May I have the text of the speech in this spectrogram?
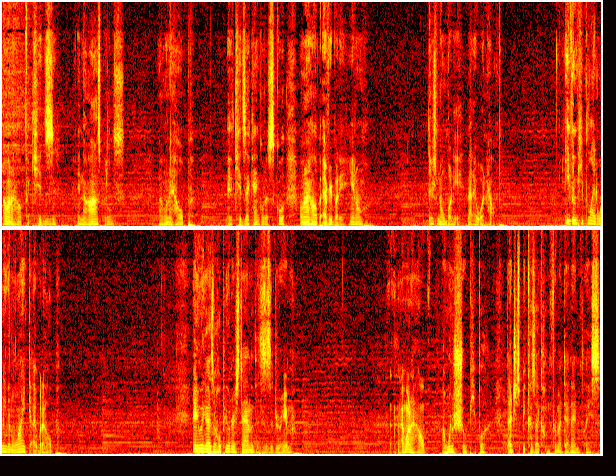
I want to help the kids in the hospitals. I want to help the kids that can't go to school. I want to help everybody, you know? There's nobody that I wouldn't help. Even people I don't even like, I would help. Anyway, guys, I hope you understand that this is a dream. I want to help. I want to show people that just because I come from a dead end place,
